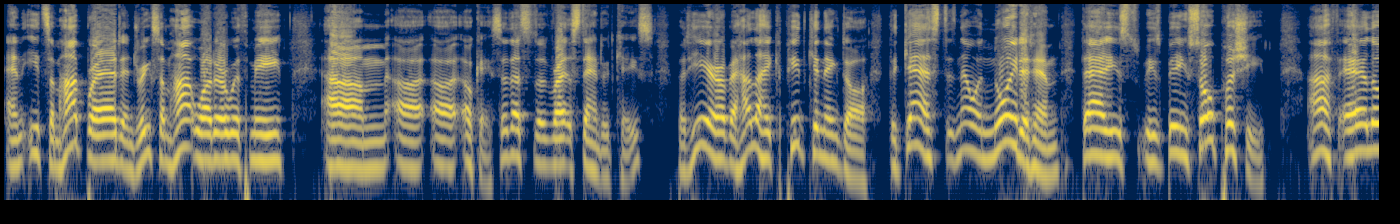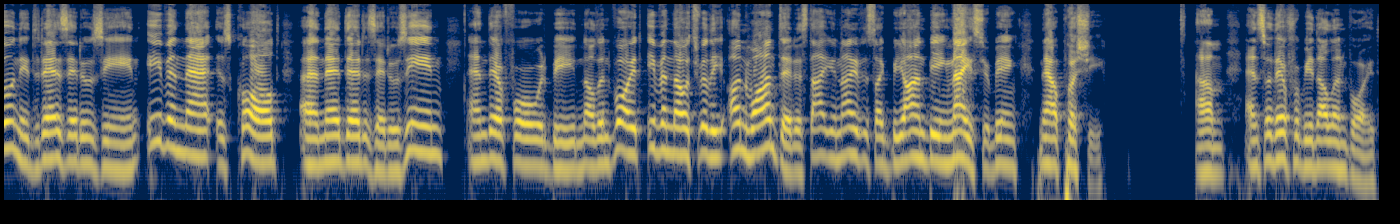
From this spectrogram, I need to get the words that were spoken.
and eat some hot bread and drink some hot water with me. Um, uh, uh, okay, so that's the right standard case. But here, the guest is now annoyed at him that he's he's being so pushy. Even that is called a neder zeruzin, and therefore would be null and void, even though it's really unwanted. It's not united. It's like beyond being nice. You're being now pushy. Um, and so therefore be null and void.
